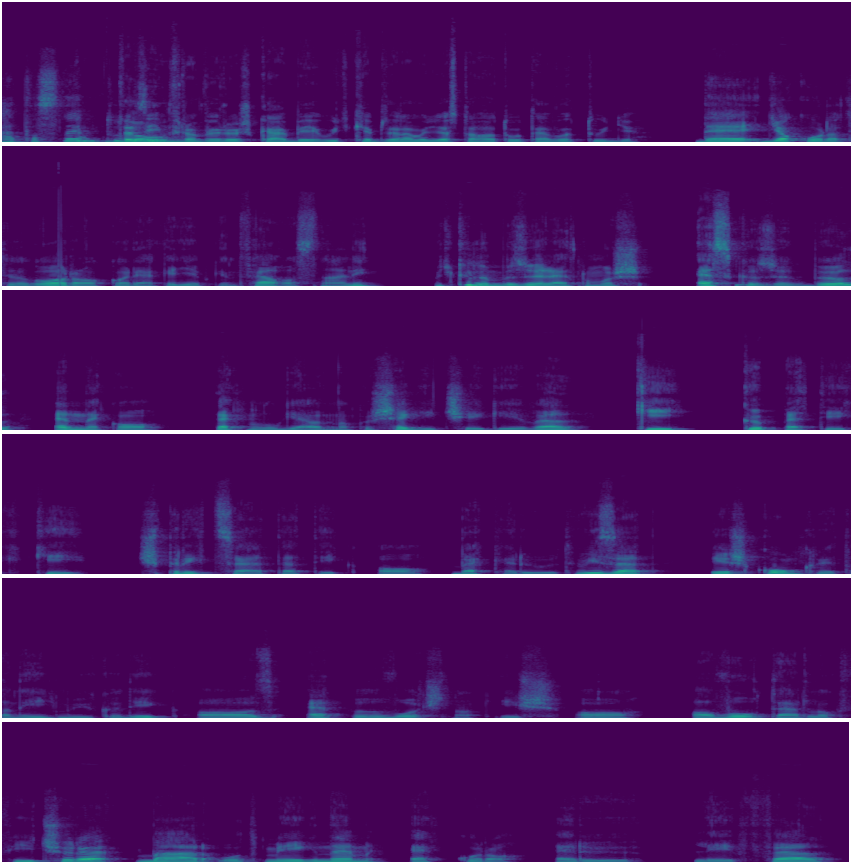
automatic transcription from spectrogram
Hát azt nem tudom. Az infravörös kb. úgy képzelem, hogy azt a hatótávot tudja. De gyakorlatilag arra akarják egyébként felhasználni, hogy különböző elektromos eszközökből ennek a technológiának a segítségével kiköpetik, ki spricceltetik a bekerült vizet, és konkrétan így működik az Apple Watch-nak is a, a Waterlock feature-e, bár ott még nem ekkora erő lép fel,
